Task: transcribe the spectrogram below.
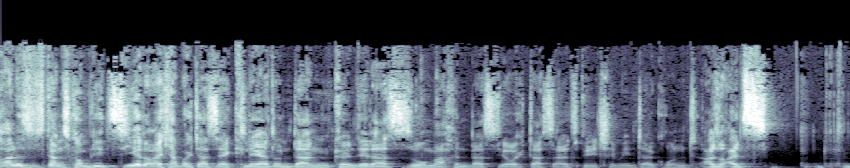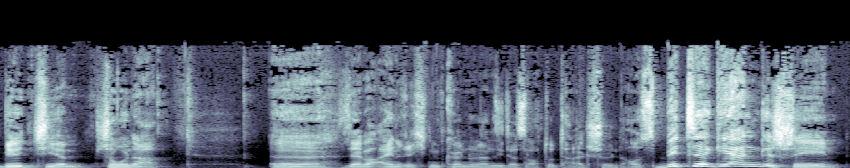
Alles ist ganz kompliziert, aber ich habe euch das erklärt und dann könnt ihr das so machen, dass ihr euch das als Bildschirmhintergrund, also als Bildschirmschoner äh, selber einrichten könnt und dann sieht das auch total schön aus. Bitte gern geschehen.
